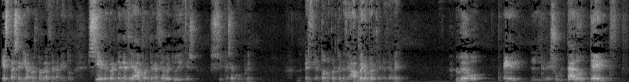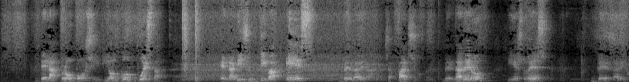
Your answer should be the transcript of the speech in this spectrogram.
Este sería nuestro relacionamiento. 7 pertenece a o pertenece a B. Tú dices, sí que se cumple. Es cierto, no pertenece a A, pero pertenece a B. Luego, el resultado de la proposición compuesta en la disyuntiva es verdadera, o sea, falso, verdadero, y esto es verdadero.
